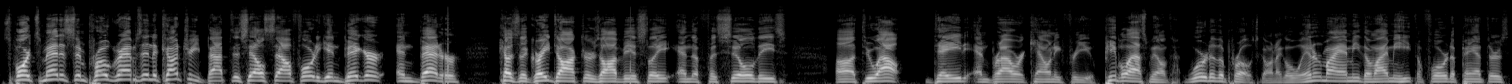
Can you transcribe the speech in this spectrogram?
sports medicine programs in the country. Baptist Health South Florida getting bigger and better because of the great doctors, obviously, and the facilities uh, throughout Dade and Broward County for you. People ask me all the time, where do the pros go? And I go, enter Miami, the Miami Heat, the Florida Panthers,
